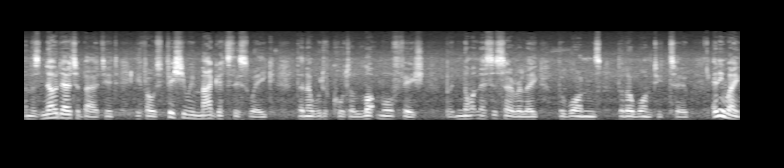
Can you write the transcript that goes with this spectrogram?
And there's no doubt about it, if I was fishing with maggots this week, then I would have caught a lot more fish, but not necessarily the ones that I wanted to. Anyway,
